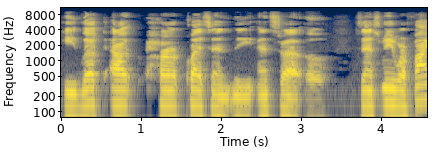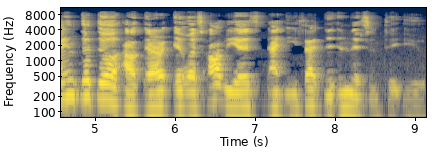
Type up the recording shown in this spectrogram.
He looked at her questioningly and struggled. Since we were finding the door out there, it was obvious that he didn't listen to you.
